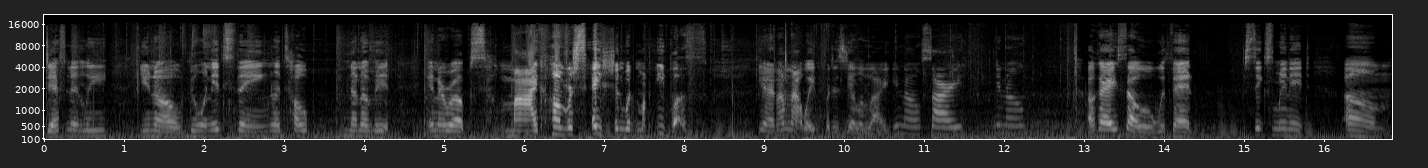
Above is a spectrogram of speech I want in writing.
definitely, you know, doing its thing. Let's hope none of it interrupts my conversation with my peepers. Yeah, and I'm not waiting for this yellow light. You know, sorry. You know. Okay, so with that six minute um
